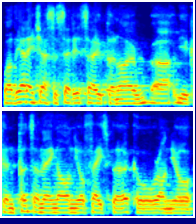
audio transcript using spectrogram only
well, the NHS has said it's open. I, uh, you can put something on your Facebook or on your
